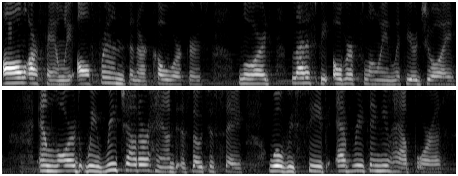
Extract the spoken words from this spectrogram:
all our family, all friends, and our coworkers. Lord, let us be overflowing with your joy. And Lord, we reach out our hand as though to say, we'll receive everything you have for us.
